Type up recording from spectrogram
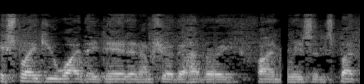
explain to you why they did, and I'm sure they'll have very fine reasons. But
